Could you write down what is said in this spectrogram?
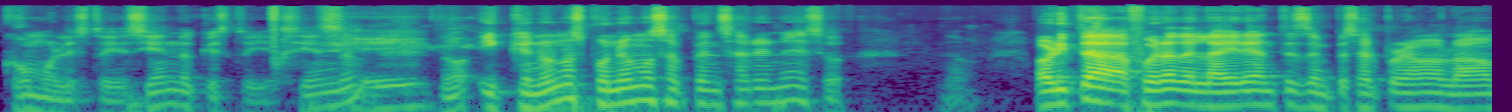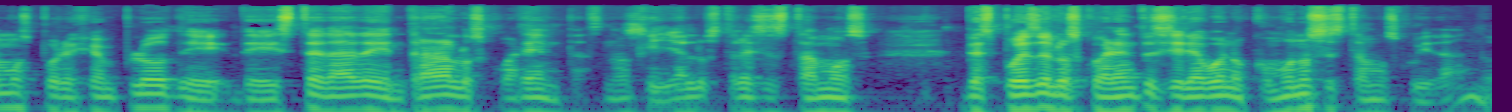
¿Cómo le estoy haciendo? ¿Qué estoy haciendo? Sí. ¿no? Y que no nos ponemos a pensar en eso. ¿no? Ahorita, fuera del aire, antes de empezar el programa, hablábamos, por ejemplo, de, de esta edad de entrar a los 40, ¿no? que ya los tres estamos después de los 40, y sería, bueno, ¿cómo nos estamos cuidando?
